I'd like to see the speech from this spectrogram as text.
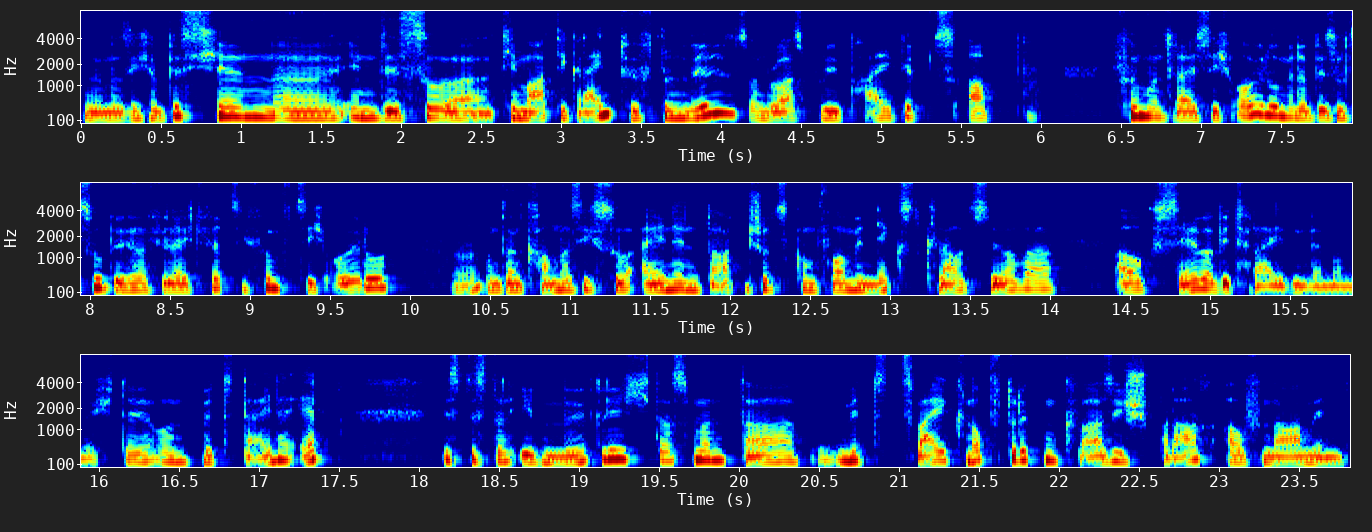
wenn man sich ein bisschen äh, in die so, äh, Thematik reintüfteln will, so ein Raspberry Pi gibt es ab 35 Euro, mit ein bisschen Zubehör vielleicht 40, 50 Euro. Mhm. Und dann kann man sich so einen datenschutzkonformen Nextcloud-Server auch selber betreiben, wenn man möchte. Und mit deiner App ist es dann eben möglich, dass man da mit zwei Knopfdrücken quasi Sprachaufnahmen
